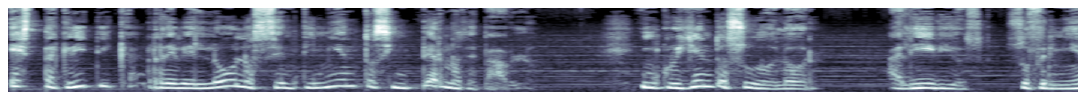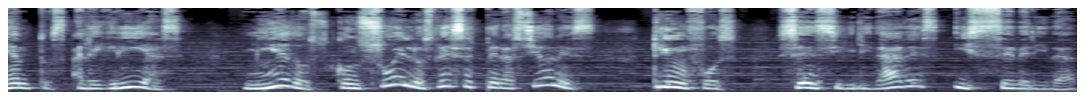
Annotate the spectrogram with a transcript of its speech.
Esta crítica reveló los sentimientos internos de Pablo, incluyendo su dolor, alivios, sufrimientos, alegrías, miedos, consuelos, desesperaciones, triunfos, sensibilidades y severidad.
